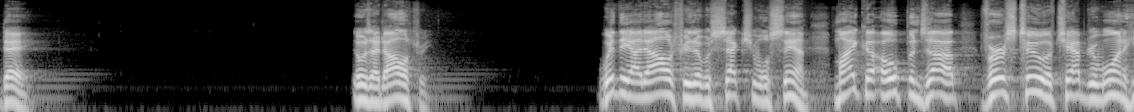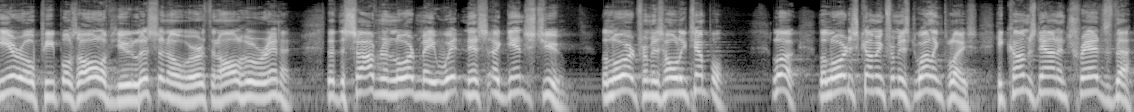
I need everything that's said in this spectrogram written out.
day. There was idolatry. With the idolatry, there was sexual sin. Micah opens up verse 2 of chapter 1 Hear, O peoples, all of you, listen, O earth, and all who are in it, that the sovereign Lord may witness against you, the Lord from his holy temple. Look, the Lord is coming from his dwelling place. He comes down and treads the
